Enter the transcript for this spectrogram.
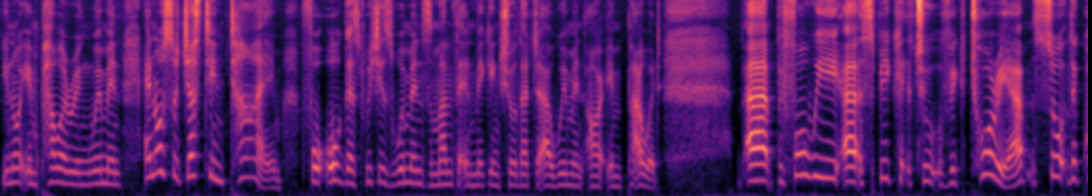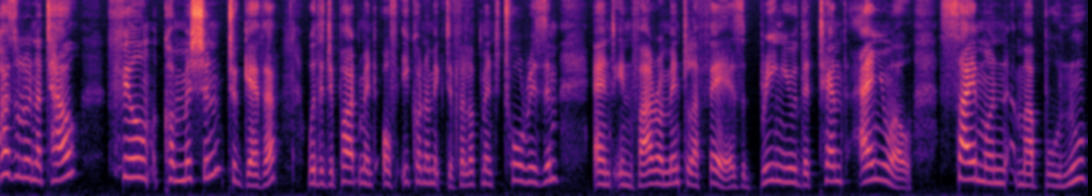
you know, empowering women. And also just in time for August, which is Women's Month, and making sure that uh, women are empowered. Uh, before we uh, speak to Victoria, so the KwaZulu Natal Film Commission, together with the Department of Economic Development, Tourism and Environmental Affairs, bring you the 10th annual Simon Mabhunu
